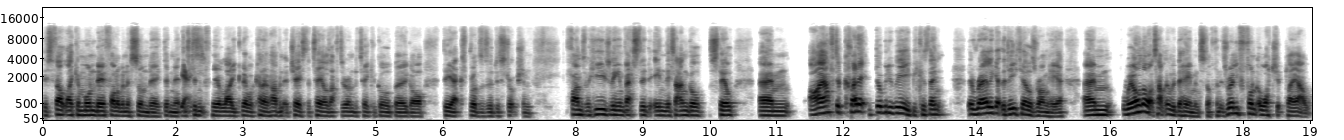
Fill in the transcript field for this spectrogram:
This felt like a Monday following a Sunday, didn't it? Yes. This didn't feel like they were kind of having to chase the tails after Undertaker Goldberg or DX Brothers of Destruction. Fans were hugely invested in this angle still. Um, I have to credit WWE because then they rarely get the details wrong here. Um, we all know what's happening with the Heyman stuff, and it's really fun to watch it play out,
